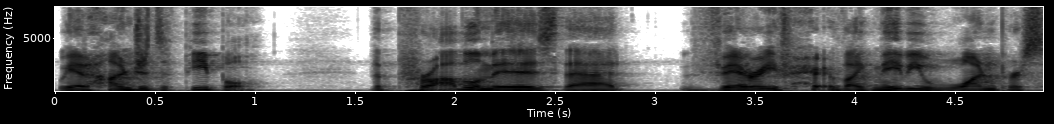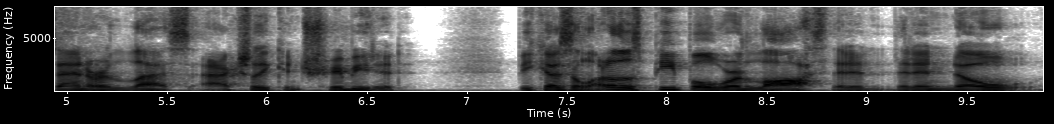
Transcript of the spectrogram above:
we had hundreds of people. The problem is that very, very like maybe one percent or less actually contributed because a lot of those people were lost. They didn't, they didn't know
